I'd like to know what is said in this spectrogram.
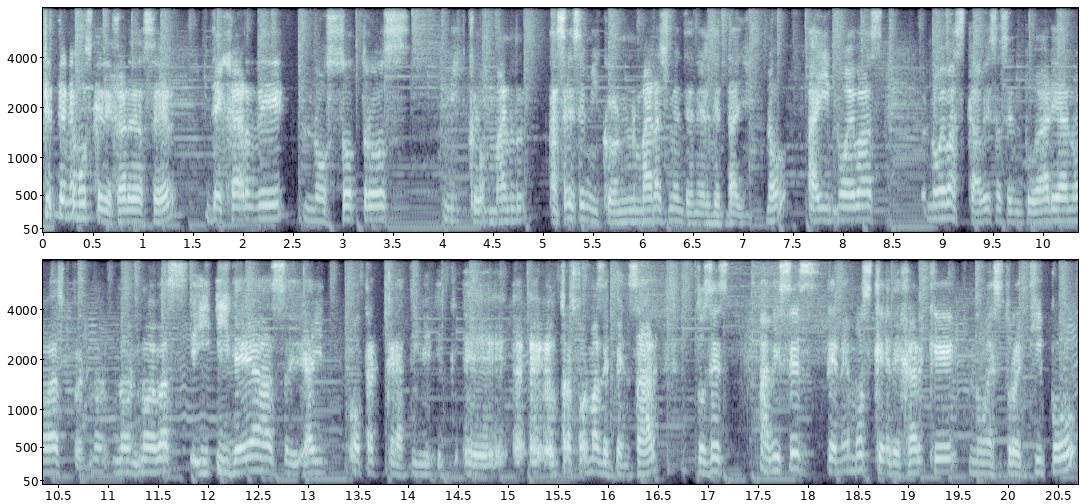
¿Qué tenemos que dejar de hacer? Dejar de nosotros microman hacer ese micromanagement en el detalle, ¿no? Hay nuevas nuevas cabezas en tu área, nuevas, pues, nuevas ideas, eh, hay otra creatividad, eh, eh, otras formas de pensar. Entonces, a veces tenemos que dejar que nuestro equipo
